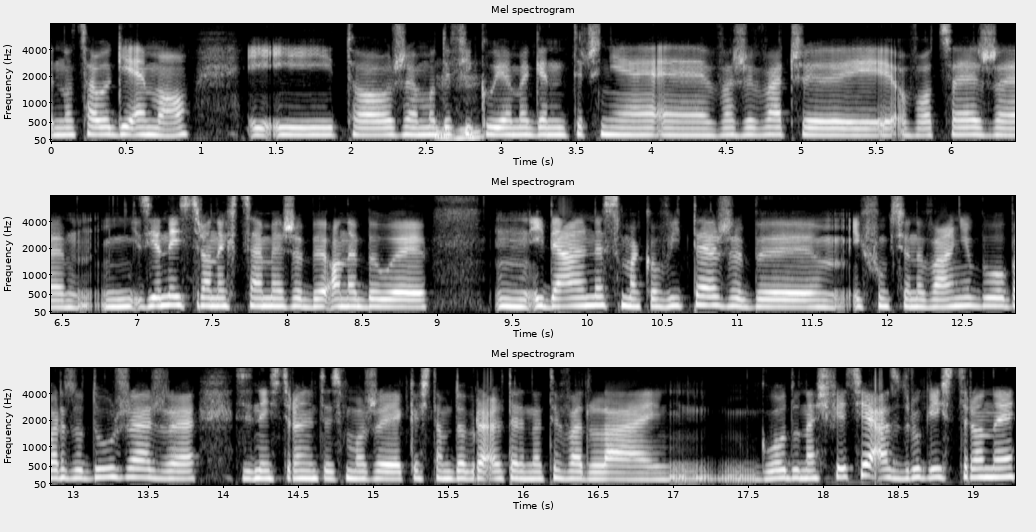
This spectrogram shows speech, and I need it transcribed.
y, no, całe GMO i, i to, że modyfikujemy mhm. genetycznie e, warzywa czy owoce, że z jednej strony chcemy, żeby one były mm, idealne, smakowite, żeby ich funkcjonowanie było bardzo duże, że z jednej strony to jest może jakaś tam dobra alternatywa dla mm, głodu na świecie, a z drugiej strony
